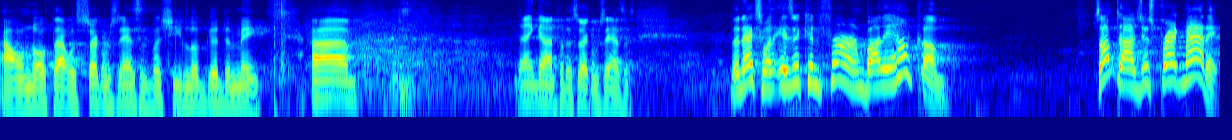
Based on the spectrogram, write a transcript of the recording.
I don't know if that was circumstances, but she looked good to me. Um, thank God for the circumstances. The next one is it confirmed by the outcome? Sometimes just pragmatic.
